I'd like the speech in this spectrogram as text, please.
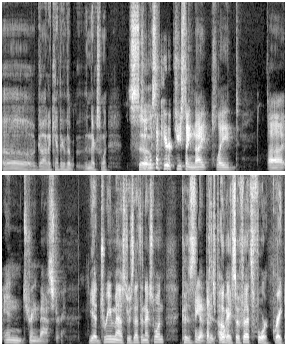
oh god, I can't think of the, the next one. So, So, it looks like here Tuesday Knight played uh, in Dream Master. Yeah, Dream Master. Is that the next one? Because Yeah, that's four. okay. So that's four, great.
